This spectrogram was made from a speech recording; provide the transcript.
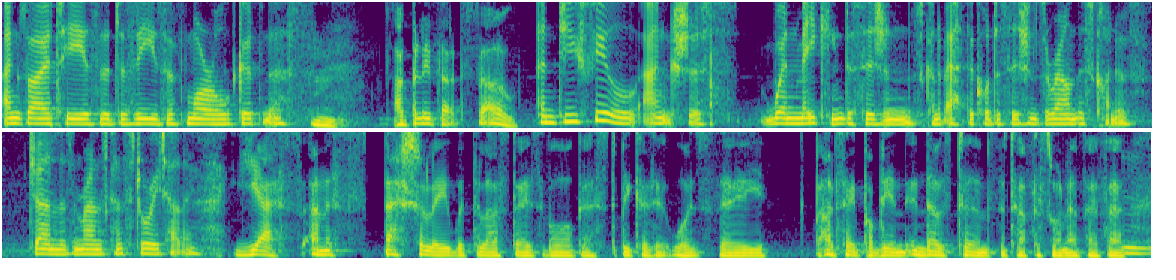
anxiety is the disease of moral goodness. Mm. I believe that's so. And do you feel anxious when making decisions, kind of ethical decisions around this kind of journalism, around this kind of storytelling? Yes, and especially with the last days of August, because it was the I'd say probably in, in those terms the toughest one I've ever mm.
